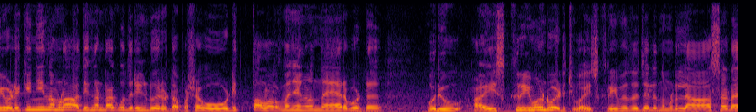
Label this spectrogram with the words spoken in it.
ഇവിടേക്ക് ഇനി നമ്മൾ ആദ്യം കണ്ട കുതിരി കുതിര ഇങ്ങോട്ട് വരും കേട്ടോ പക്ഷെ ഓടി തളർന്ന ഞങ്ങൾ നേരെ പോയിട്ട് ഒരു ഐസ്ക്രീം കൊണ്ട് മേടിച്ചു. ഐസ്ക്രീം എന്ന് വെച്ചാൽ നമ്മുടെ ലാസയുടെ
